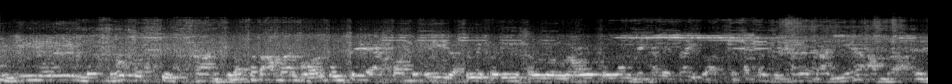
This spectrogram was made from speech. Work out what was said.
মিম্বরের মধ্যবর্তী স্থান। অর্থাৎ আমার ঘর বলতে এখন এই রাসুল করিম সাল্লাহ ওয়াসাল্লাম যেখানে আছে অর্থাৎ যেখানে দাঁড়িয়ে আমরা এই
